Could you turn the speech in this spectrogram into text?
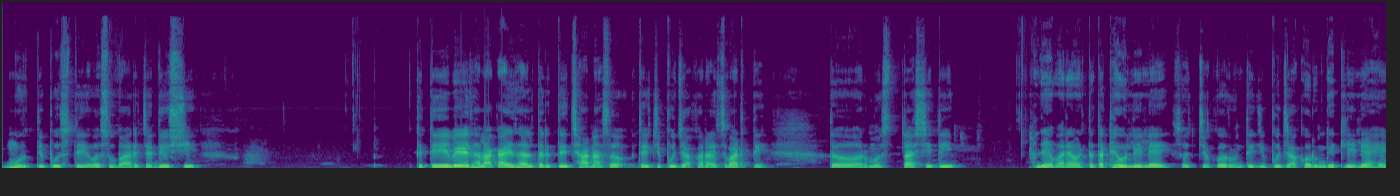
मूर्ती पुजते वसुबारच्या दिवशी. किती वेळ झाला काय झालं तर ते छान असं त्याची पूजा करायचं वाटते. तर मस्त अशी ती देवाऱ्यावर तर ठेवलेले आहे. स्वच्छ करून त्याची पूजा करून घेतलेली आहे.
